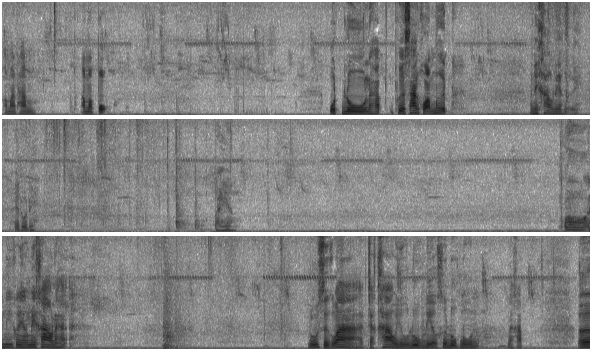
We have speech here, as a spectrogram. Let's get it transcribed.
เอามาทำเอามาโปะ อุดรูนะครับ เพื่อสร้างความมืด อันนี้ข้าวเรียงเอ่ยให้ดูดิ ไปยังโอ้อันนี้ก็ยังไม่เข้านะฮะ รู้สึกว่าจะเข้าอยู่ลูกเดียวคือลูกนู้นนะครับ เออ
